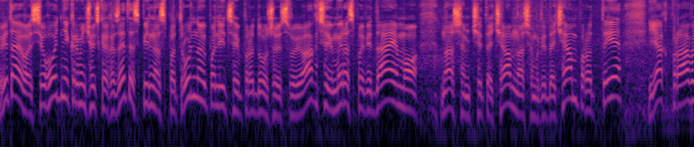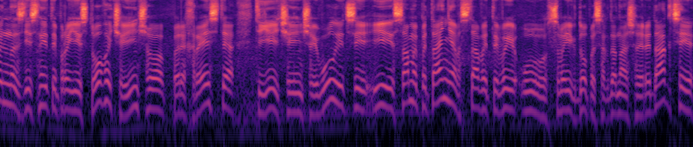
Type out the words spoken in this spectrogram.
Вітаю вас сьогодні. Кременчуцька газета спільно з патрульною поліцією продовжує свою акцію. Ми розповідаємо нашим читачам, нашим глядачам про те, як правильно здійснити проїзд того чи іншого перехрестя тієї чи іншої вулиці. І саме питання ставите ви у своїх дописах до нашої редакції.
